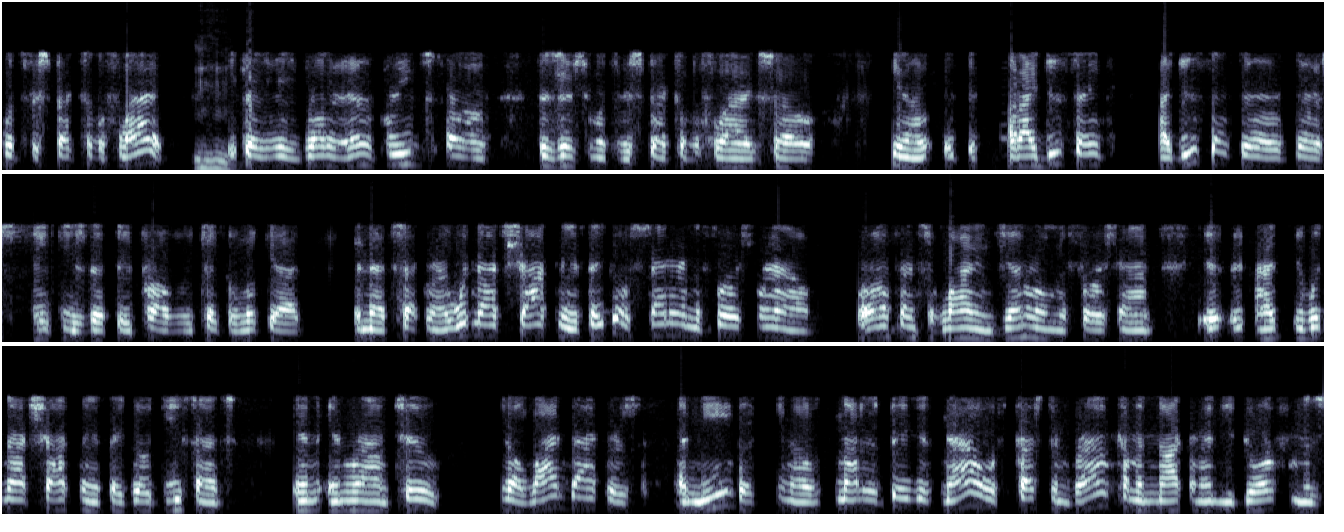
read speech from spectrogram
with respect to the flag mm-hmm. because of his brother Eric Reid's uh, position with respect to the flag. So, you know, it, but I do think I do think there are, there are safeties that they'd probably take a look at in that second round. It would not shock me if they go center in the first round or offensive line in general in the first round. It, it, I, it would not shock me if they go defense in in round two. You know, linebackers a need, but you know, not as big as now with Preston Brown coming knocking on your door from his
